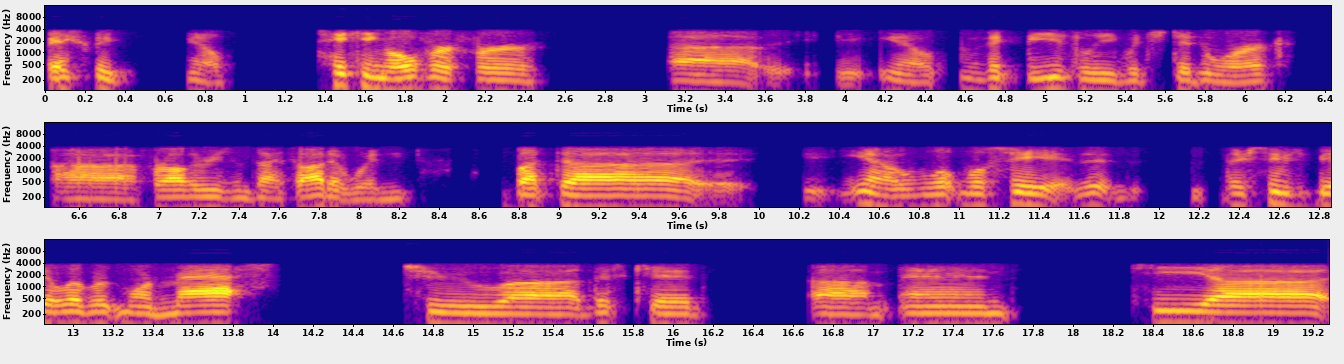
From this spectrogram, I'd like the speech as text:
basically you know taking over for uh, you know Vic Beasley, which didn't work uh, for all the reasons I thought it wouldn't. But uh, you know we'll, we'll see. There seems to be a little bit more mass to uh, this kid, um, and he uh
